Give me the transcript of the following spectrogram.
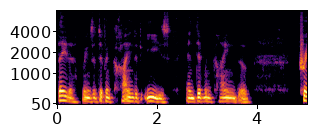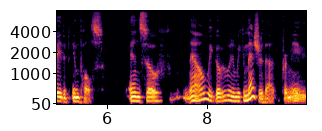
Theta brings a different kind of ease and different kind of creative impulse. And so now we go and we can measure that. For me,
